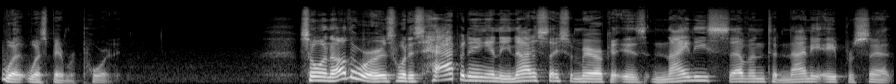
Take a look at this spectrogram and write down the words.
what, what's been reported. So, in other words, what is happening in the United States of America is 97 to 98 percent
